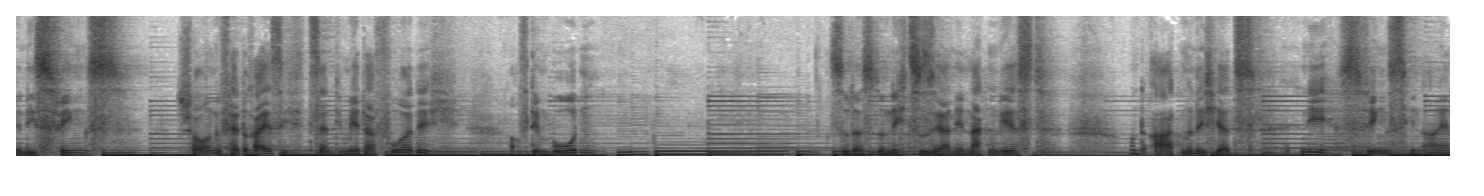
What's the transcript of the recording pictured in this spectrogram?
In die Sphinx. Schau ungefähr 30 Zentimeter vor dich auf dem Boden sodass du nicht zu sehr in den Nacken gehst und atme dich jetzt in die Sphinx hinein.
